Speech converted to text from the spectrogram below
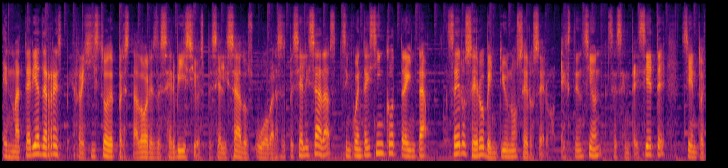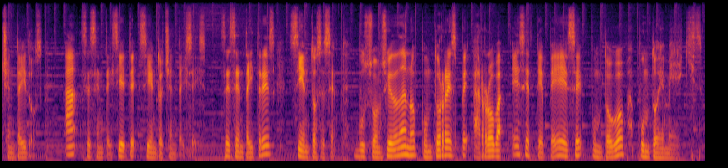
En materia de RESPE, registro de prestadores de servicio especializados u obras especializadas, 55 30 002100, extensión 67182 a 67186. 63 160 buzónciudadano.respe.stps.gov.mx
